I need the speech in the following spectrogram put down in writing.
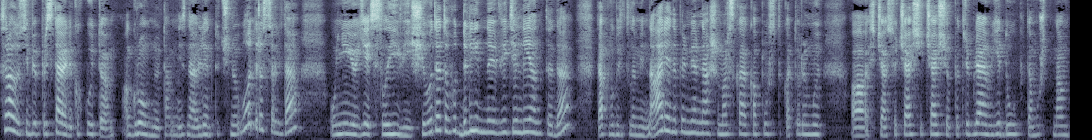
Сразу себе представили какую-то огромную, там, не знаю, ленточную водоросль, да, у нее есть слоевище, вот это вот длинное в виде ленты, да, так выглядит ламинария, например, наша морская капуста, которую мы а, сейчас все чаще и чаще употребляем в еду, потому что нам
